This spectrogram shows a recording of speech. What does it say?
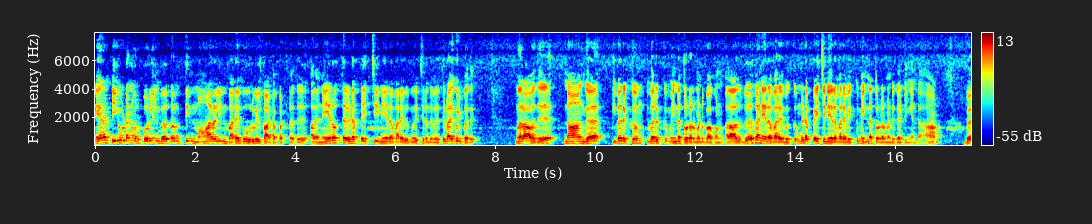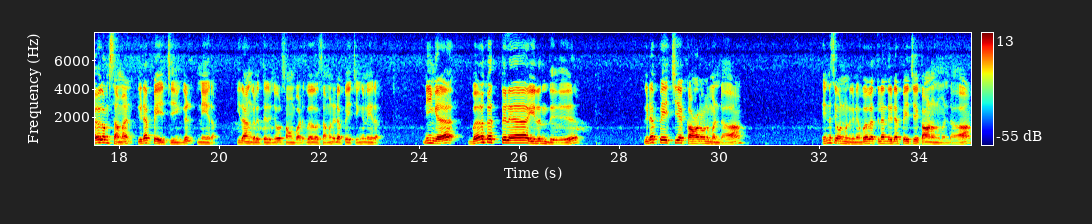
நேரம் டியுடன் ஒரு பொருளின் வேகத்தின் மாறலின் வரைவு உருவில் காட்டப்பட்டுள்ளது. அதன் நேரொத்த இடப்பெயர்ச்சி நேர வரைவு மிகச்சிறந்த விதத்தில் வகை குறிப்பது முதலாவது நாங்கள் இவருக்கும் இவருக்கும் என்ன தொடர்புன்னு பார்க்கணும். அதாவது வேக நேர வரைவுக்கும் இடப்பெயர்ச்சி நேர வரைவுக்கும் என்ன தொடர்புன்னு கேட்டிங்கன்னா வேகம் சமன் இடப்பெயர்ச்சிங்கள் நேரம். இதான் எங்களுக்கு தெரிஞ்ச ஒரு சமன்பாடு. வேகம் சமன் இடப்பெயர்ச்சிங்கள் நேரம். நீங்கள் வேகத்தில் இருந்து இடப்பெயர்ச்சியை காணணுமெண்டா? என்ன செய்யணுமெண்டு வேகத்துலேருந்து இடப்பெயர்ச்சியை காணணுமெண்டா?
